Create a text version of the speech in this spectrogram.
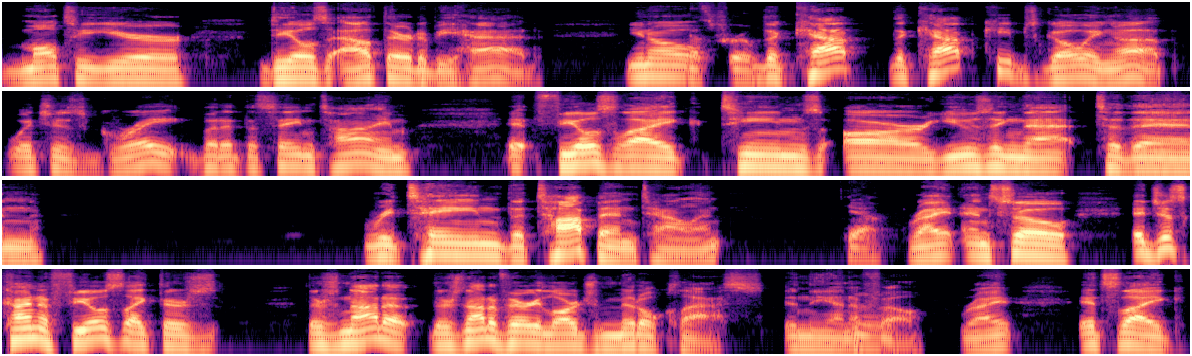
multi-year deals out there to be had. You know, That's true. the cap the cap keeps going up, which is great, but at the same time, it feels like teams are using that to then retain the top end talent. Yeah. Right. And so it just kind of feels like there's there's not a there's not a very large middle class in the NFL, mm. right? It's like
